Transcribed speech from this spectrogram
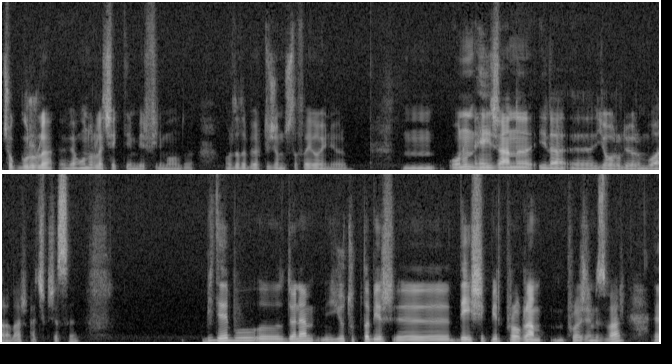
çok gururla ve onurla çektiğim bir film oldu. Orada da Börklüce Mustafa'yı oynuyorum. Hmm, onun heyecanıyla e, yoğruluyorum bu aralar açıkçası. Bir de bu e, dönem YouTube'da bir e, değişik bir program projemiz var. E,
